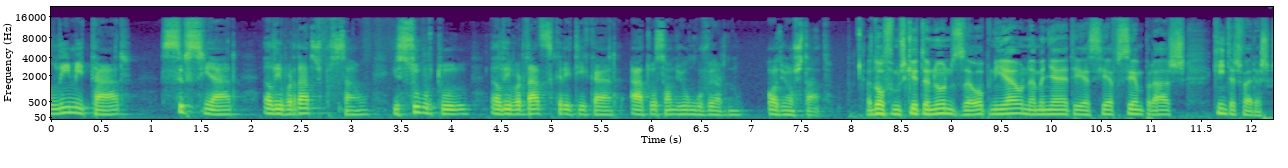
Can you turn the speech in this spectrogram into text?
limitar, cercear a liberdade de expressão e, sobretudo, a liberdade de se criticar a atuação de um governo ou de um Estado. Adolfo Mesquita Nunes, a opinião na manhã TSF, sempre às quintas-feiras.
